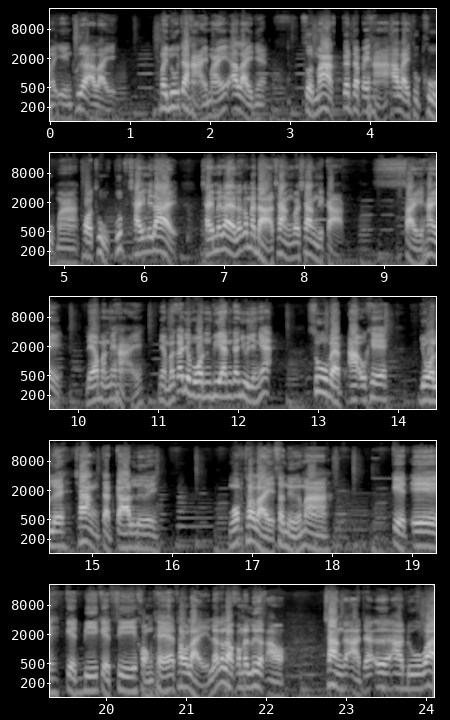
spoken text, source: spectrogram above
มาเองเพื่ออะไร ไม่รู้จะหายไหมอะไรเนี่ย ส่วนมากก็จะไปหาอะไรถูกๆมา พอถูกปุ๊บใช้ไม่ได้ ใช้ไม่ได้แล้วก็มาด่าช่างว่าช่างเนี่ยกากใส่ให้แล้วมันไม่หายเนี่ยมันก็จะวนเวียนกันอยู่อย่างเงี้ย สู้แบบอะโอเค โยนเลยช่างจัดการเลย งบเท่าไหร่เสนอมา เกรด A เกรด B เกรด C ของแท้เท่าไหร่ แล้วก็เราก็มาเลือกเอา ช่างก็อาจจะเออเอาดูว่า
